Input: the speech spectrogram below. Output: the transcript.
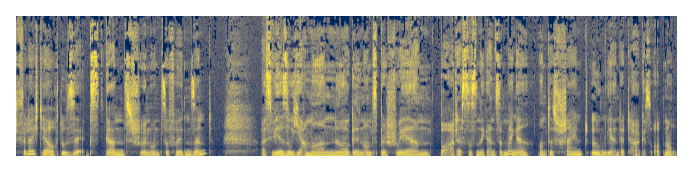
vielleicht ja auch du selbst ganz schön unzufrieden sind? Was wir so jammern, nörgeln, uns beschweren, boah, das ist eine ganze Menge und es scheint irgendwie an der Tagesordnung.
